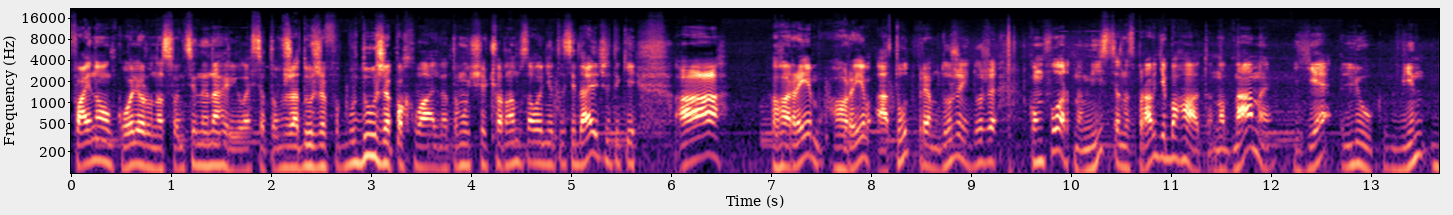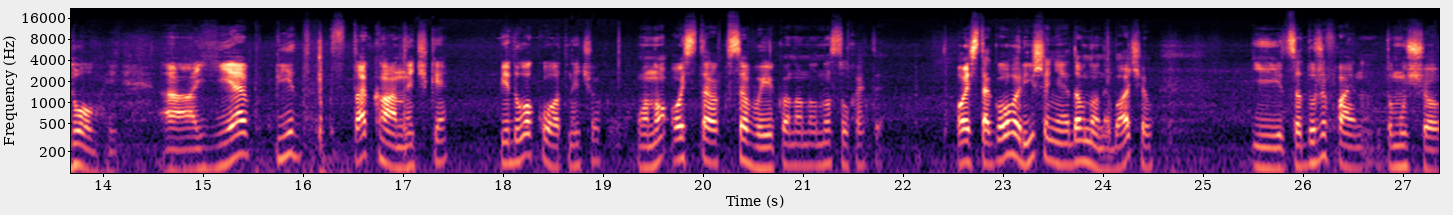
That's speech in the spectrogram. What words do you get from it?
файного кольору на сонці не нагрілася. То вже дуже дуже похвально, тому що в чорному салоні ти сідаєш і такий а. Горим, горим, а тут прям дуже і дуже комфортно. Місця насправді багато. Над нами є люк, він довгий. А, є підстаканнички, підлокотничок. Воно ось так все виконано. Ну слухайте. Ось такого рішення я давно не бачив. І це дуже файно, тому що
